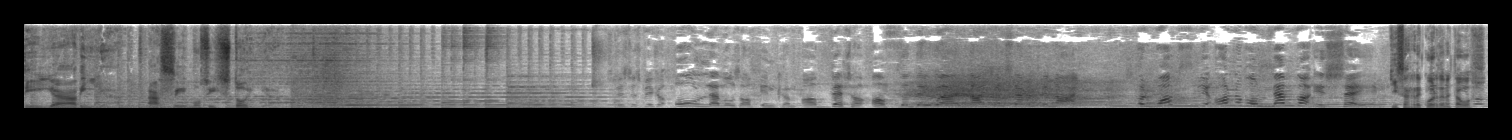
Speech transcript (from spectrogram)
Día a día hacemos historia. Mr. Speaker, all levels of income are better off than they were in 1979. But what the honourable member is saying Quizás recuerden esta voz,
